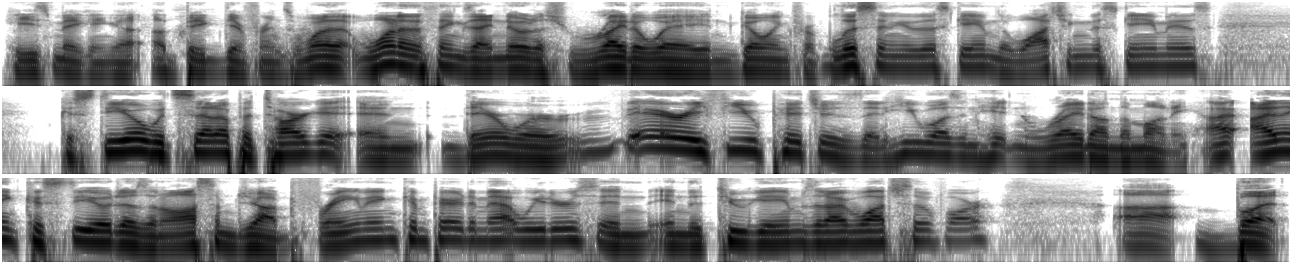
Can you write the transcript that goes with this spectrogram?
he's making a, a big difference. One of the, one of the things I noticed right away in going from listening to this game to watching this game is Castillo would set up a target, and there were very few pitches that he wasn't hitting right on the money. I, I think Castillo does an awesome job framing compared to Matt Wieters in, in the two games that I've watched so far. Uh, but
